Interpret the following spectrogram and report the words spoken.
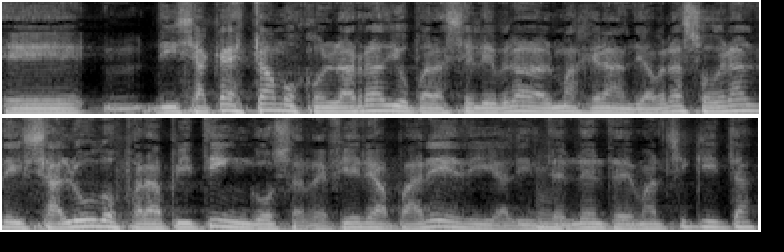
eh, dice, acá estamos con la radio para celebrar al más grande. Abrazo grande y saludos para Pitingo, se refiere a Paredi, al intendente de Mar Chiquita,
